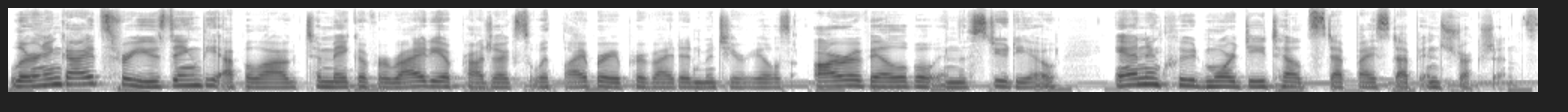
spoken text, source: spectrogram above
Learning guides for using the Epilog to make a variety of projects with library provided materials are available in the studio and include more detailed step by step instructions.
